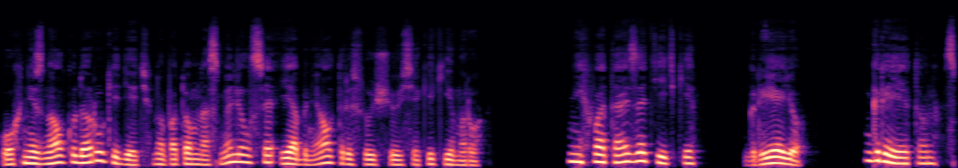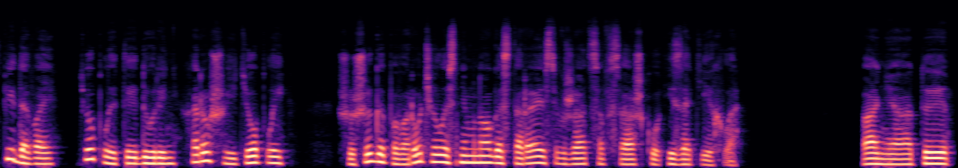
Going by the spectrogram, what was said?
Кох не знал, куда руки деть, но потом насмелился и обнял трясущуюся кикимору. «Не хватай за титьки». «Грею». «Греет он. Спи давай. Теплый ты, дурень, хороший и теплый. Шишига поворочилась немного, стараясь вжаться в Сашку, и затихла. «Аня, а ты...»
